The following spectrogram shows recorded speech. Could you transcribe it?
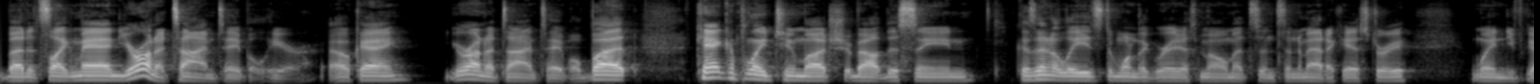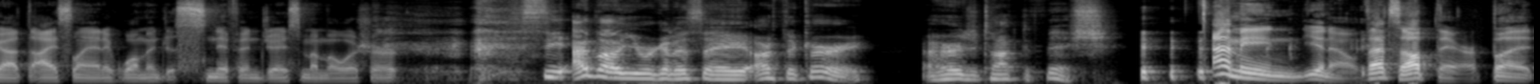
But it's like, man, you're on a timetable here, okay? You're on a timetable. But can't complain too much about this scene because then it leads to one of the greatest moments in cinematic history when you've got the Icelandic woman just sniffing Jason Momoa shirt. See, I thought you were gonna say Arthur Curry. I heard you talk to fish. I mean, you know, that's up there, but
